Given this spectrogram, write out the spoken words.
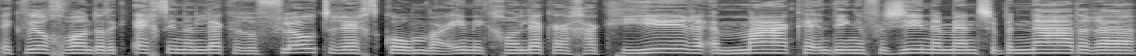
Ik wil gewoon dat ik echt in een lekkere flow terechtkom. Waarin ik gewoon lekker ga creëren en maken en dingen verzinnen. Mensen benaderen.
